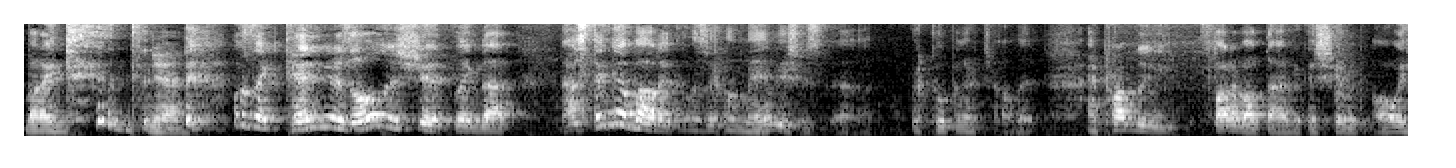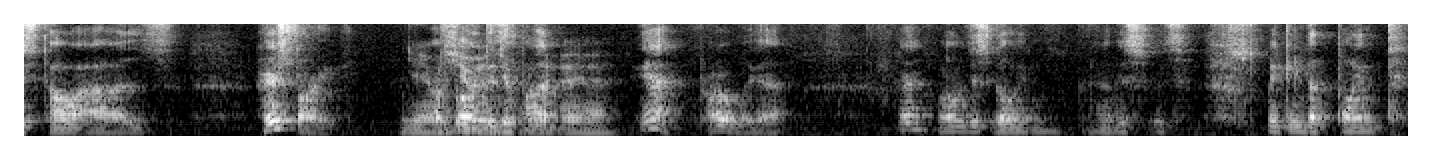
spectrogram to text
but I did. Yeah. I was like ten years old and shit like that. I was thinking about it. I was like, oh, maybe she's uh, recouping her childhood. I probably thought about that because she would always tell us her story. Yeah. Of going to Japan. Yeah. yeah. Yeah, probably that. Yeah, well, I'm just going, uh, this it's making that point.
